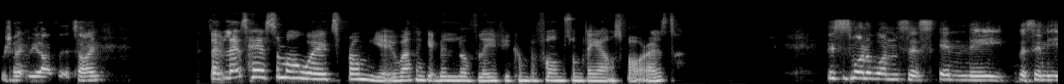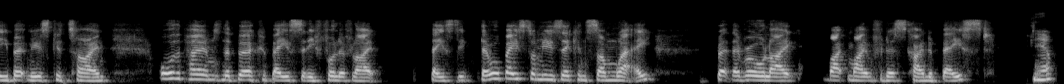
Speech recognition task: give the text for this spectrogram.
which I didn't realise at the time. So, let's hear some more words from you. I think it'd be lovely if you can perform something else for us. This is one of the ones that's in the that's in the ebook Music of Time. All the poems in the book are basically full of like basically they're all based on music in some way, but they're all like mindfulness kind of based. Yep.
